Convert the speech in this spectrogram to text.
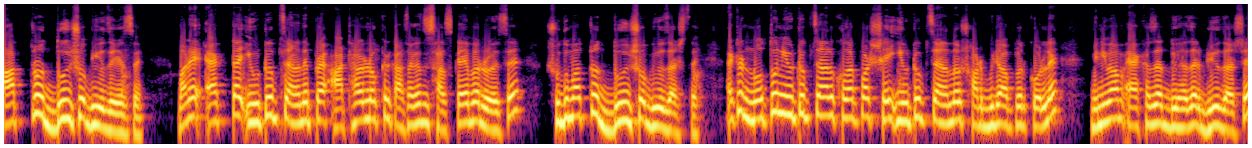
মাত্র দুইশো ভিউজ এসেছে। মানে একটা ইউটিউব চ্যানেলে প্রায় আঠারো লক্ষের কাছাকাছি সাবস্ক্রাইবার রয়েছে, শুধুমাত্র দুইশো ভিউজ আসছে। একটা নতুন ইউটিউব চ্যানেল খোলার পর সেই ইউটিউব চ্যানেলেও শর্ট ভিডিও আপলোড করলে মিনিমাম এক হাজার, দুই হাজার ভিউজ আসে।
